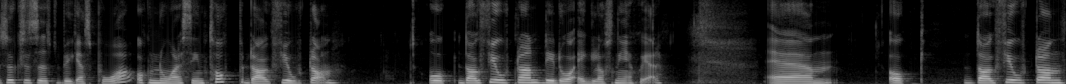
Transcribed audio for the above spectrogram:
successivt byggas på och når sin topp dag 14. Och dag 14, det är då ägglossningen sker. Ehm, och dag 14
